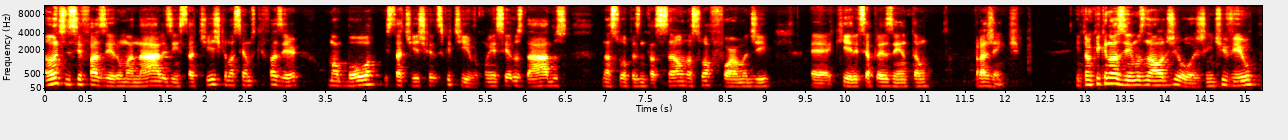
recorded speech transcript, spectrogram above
antes de se fazer uma análise em estatística, nós temos que fazer uma boa estatística descritiva, conhecer os dados, na sua apresentação, na sua forma de é, que eles se apresentam para a gente. Então, o que, que nós vimos na aula de hoje? A gente viu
